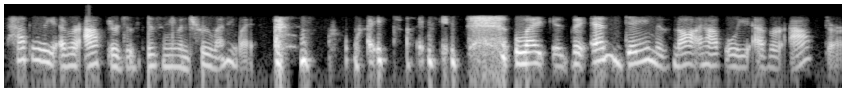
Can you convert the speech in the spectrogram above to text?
happily ever after just isn't even true anyway. right? I mean, like the end game is not happily ever after.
